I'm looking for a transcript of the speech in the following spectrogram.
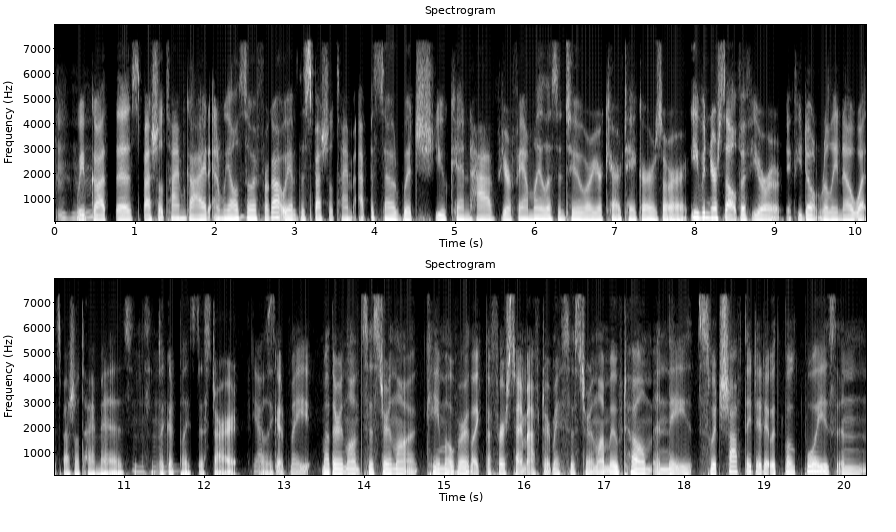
Mm-hmm. We've got the special time guide, and we also I forgot we have the special time episode, which you can have your family listen to, or your caretakers, or even yourself if you're if you don't really know what special time is. It's, it's a good place to start. Yeah, really so good. My mother-in-law and sister-in-law came over like the first time after my sister-in-law moved home, and they switched off. They did it with both boys, and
